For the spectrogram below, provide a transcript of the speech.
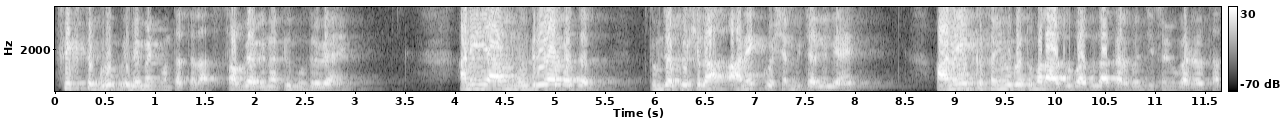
सिक्स्थ ग्रुप एलिमेंट म्हणतात त्याला. सहाव्या गणातील मूलद्रव्य आहे. आणि या मूलद्रव्याबद्दल तुमच्या परीक्षेला अनेक क्वेश्चन विचारलेले आहेत. अनेक संयुग तुम्हाला आजूबाजूला कार्बनची संयुग आढळतात.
